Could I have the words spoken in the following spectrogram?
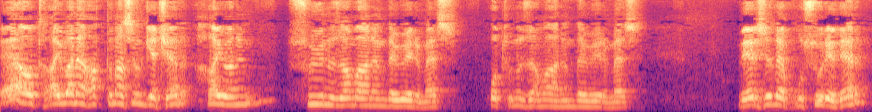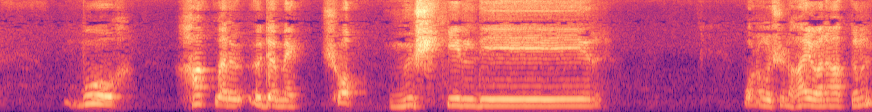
Veyahut hayvana hakkı nasıl geçer? Hayvanın suyunu zamanında vermez otunu zamanında vermez. Verse de kusur eder. Bu hakları ödemek çok müşkildir. Onun için hayvanın hakkını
